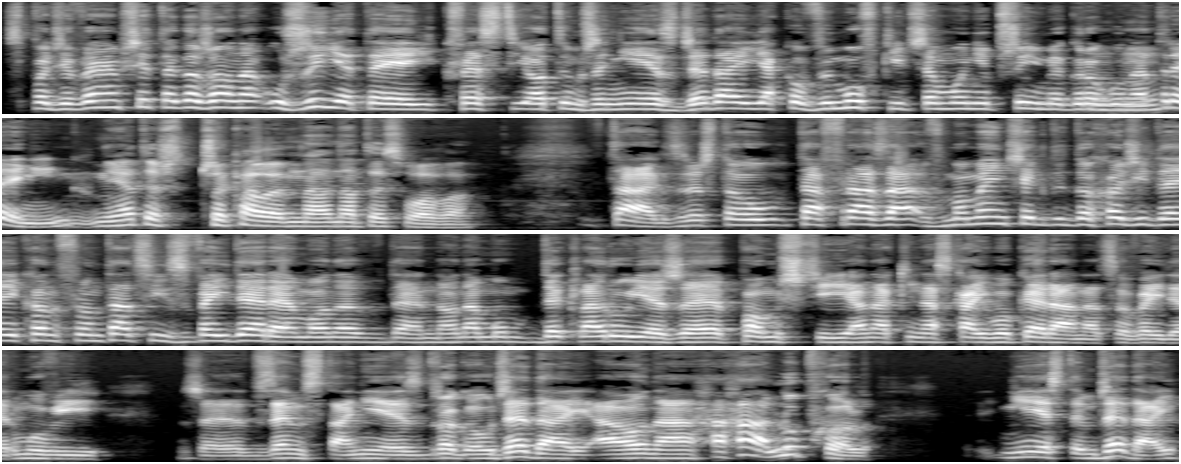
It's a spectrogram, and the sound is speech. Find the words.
spodziewałem się tego, że ona użyje tej kwestii o tym, że nie jest Jedi jako wymówki, czemu nie przyjmie grogu Mhm. na trening. Ja też czekałem na, na te słowa. Tak, zresztą ta fraza w momencie, gdy dochodzi do jej konfrontacji z Vaderem, ona, ona mu deklaruje, że pomści Anakina Skywalkera, na co Vader mówi że zemsta nie jest drogą Jedi, a ona, haha, loophole, nie jestem Jedi.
